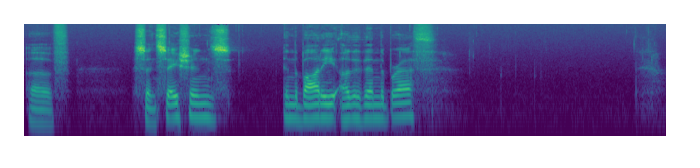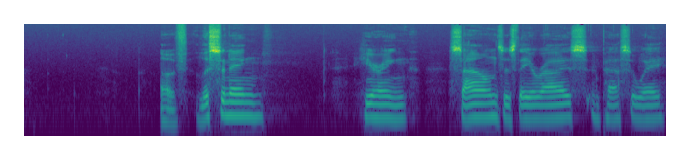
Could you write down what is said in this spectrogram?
of sensations in the body other than the breath, of listening, hearing sounds as they arise and pass away,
